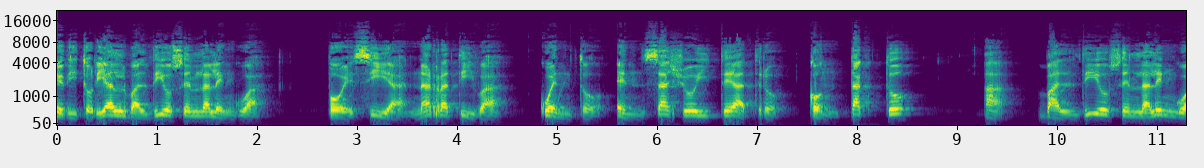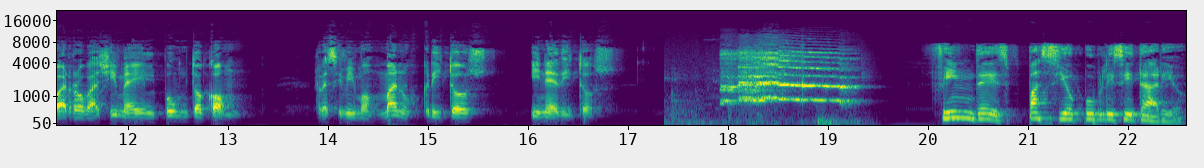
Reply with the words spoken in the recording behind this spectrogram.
Editorial Baldíos en la Lengua. Poesía, narrativa, cuento, ensayo y teatro. Contacto a baldíosenlalengua.gmail.com Recibimos manuscritos inéditos. Fin de espacio publicitario.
